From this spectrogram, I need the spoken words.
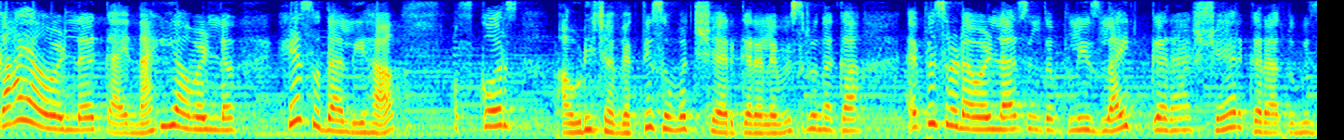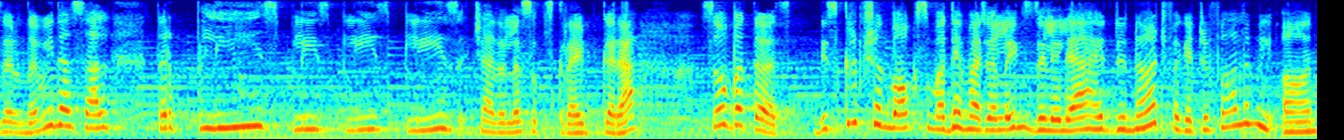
काय आवडलं काय नाही आवडलं हे सुद्धा लिहा. ऑफकोर्स आवडीच्या व्यक्तीसोबत शेअर करायला विसरू नका. एपिसोड आवडला असेल तर प्लीज लाईक करा शेअर करा. तुम्ही जर नवीन असाल तर प्लीज प्लीज प्लीज प्लीज चॅनलला सबस्क्राईब करा. सोबतच डिस्क्रिप्शन बॉक्समध्ये माझ्या लिंक्स दिलेल्या आहेत. Do not forget to follow me on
